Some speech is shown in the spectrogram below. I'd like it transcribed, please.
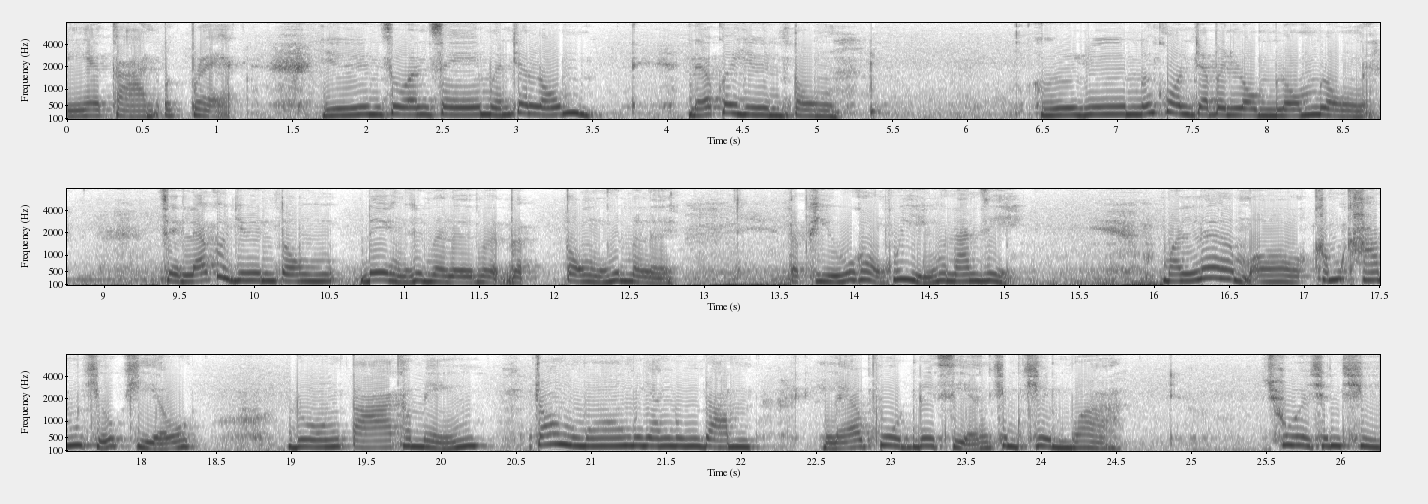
มีอาการแปลกๆยืนส่วนเซเหมือนจะล้ม แล้วก็ยืนตรง คือยืนเหมือนคนจะเป็นลมล้มลงน่ะเสร็จแล้วก็ยืนตรงเด้งขึ้นมาเลยแบบตรงขึ้นมาเลย แต่ผิวของผู้หญิงคนนั้นสิ มันเริ่มออกค้ำๆเขียวๆ ดวงตาเขม็ง จ้องมองมายังลุงดำแล้วพูดด้วยเสียงเข้มๆว่า ช่วยฉันที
